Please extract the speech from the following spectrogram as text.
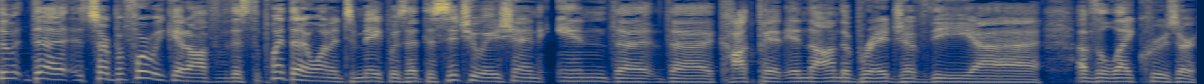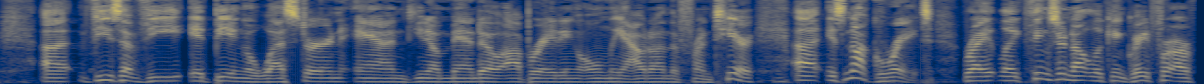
The the sorry, before we get off of this, the point that I wanted to make was that the situation in the the cockpit in the on the bridge of the uh of the light cruiser, uh vis-a-vis it being a western and you know Mando operating only out on the frontier, uh is not great, right? Like things are not looking great for our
